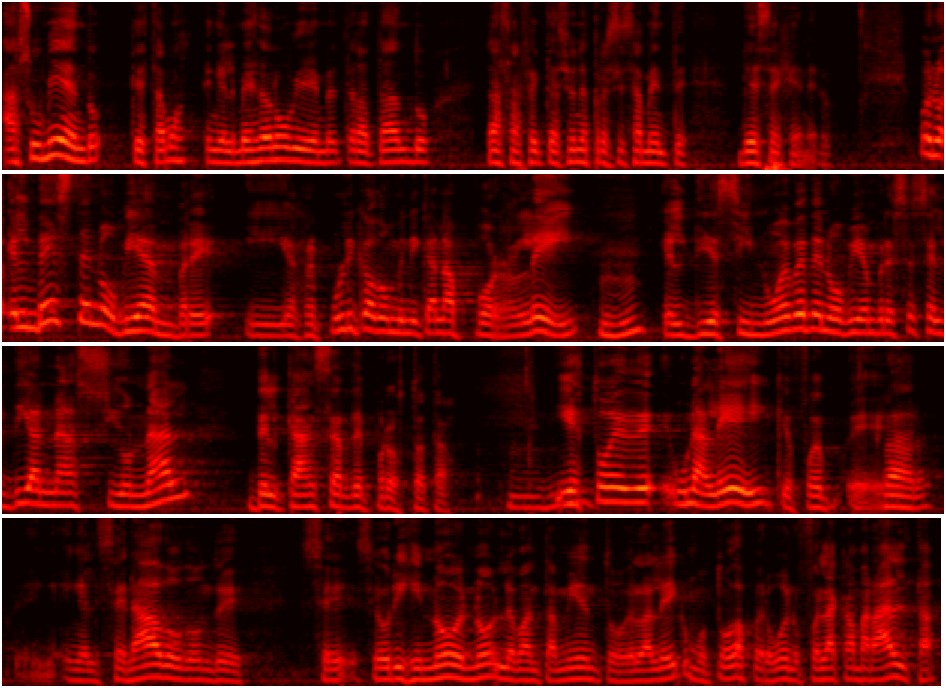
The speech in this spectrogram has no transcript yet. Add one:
asumiendo que estamos en el mes de noviembre tratando las afectaciones precisamente de ese género? Bueno, el mes de noviembre y en República Dominicana por ley, el 19 de noviembre, ese es el Día Nacional del Cáncer de Próstata. Y esto es una ley que fue eh, en, el Senado donde se, originó ¿no? el levantamiento de la ley, como todas, pero bueno, fue la Cámara Alta.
